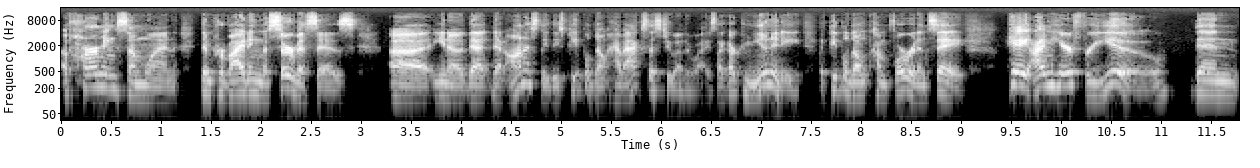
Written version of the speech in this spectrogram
of harming someone than providing the services. Uh, you know that that honestly these people don't have access to otherwise. Like our community, if people don't come forward and say, "Hey, I'm here for you," then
